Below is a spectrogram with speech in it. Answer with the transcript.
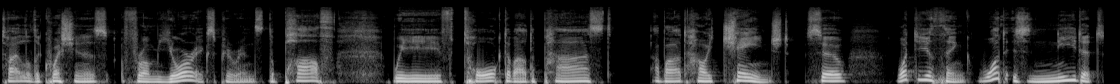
tyler the question is from your experience the path we've talked about the past about how it changed so what do you think what is needed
